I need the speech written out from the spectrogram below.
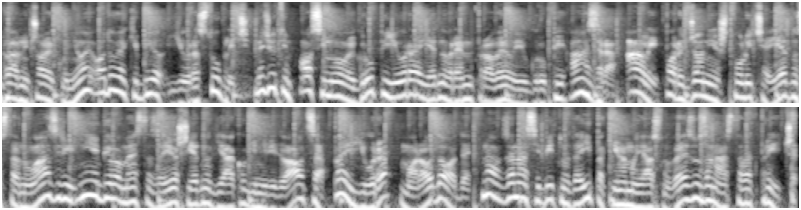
glavni čovek u njoj od uvek je bio Jura Stublić. Međutim, osim u ovoj grupi, Jura je jedno vreme proveo i u grupi Azra, ali, pored Johnnyja Štulića jednostavno u Azri, nije bilo mesta za još jednog jakog individualca, pa je Jura morao da ode. No, za nas je bitno da ipak imamo jasnu vezu za nastavak priče.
